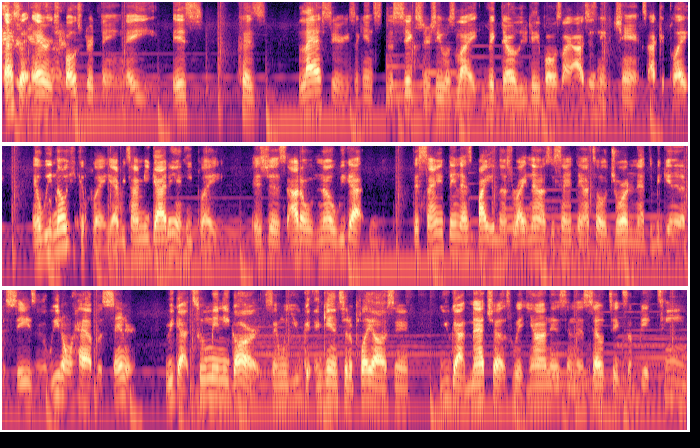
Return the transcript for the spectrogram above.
that's an Erik Spoelstra thing. They it's because last series against the Sixers, he was like Victor Oladipo was like, I just need a chance. I could play. And we know he could play. Every time he got in, he played. It's just I don't know. We got the same thing that's biting us right now is the same thing I told Jordan at the beginning of the season. We don't have a center we got too many guards. And when you get, into the playoffs and you got matchups with Giannis and the Celtics, a big team,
